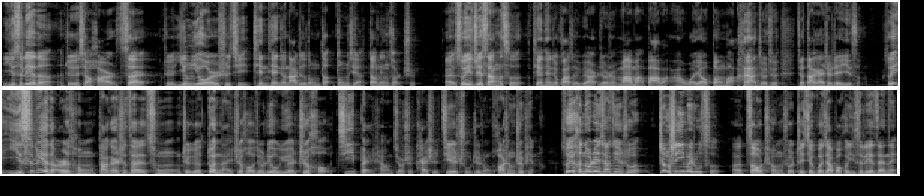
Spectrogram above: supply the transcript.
以色列的这个小孩在这个婴幼儿时期，天天就拿这个东当东西啊当零嘴吃，呃，所以这三个词天天就挂嘴边，就是妈妈、爸爸啊，我要帮吧，就就就大概是这意思。所以以色列的儿童大概是在从这个断奶之后，就六月之后，基本上就是开始接触这种花生制品了。所以很多人相信说，正是因为如此，呃，造成说这些国家，包括以色列在内，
